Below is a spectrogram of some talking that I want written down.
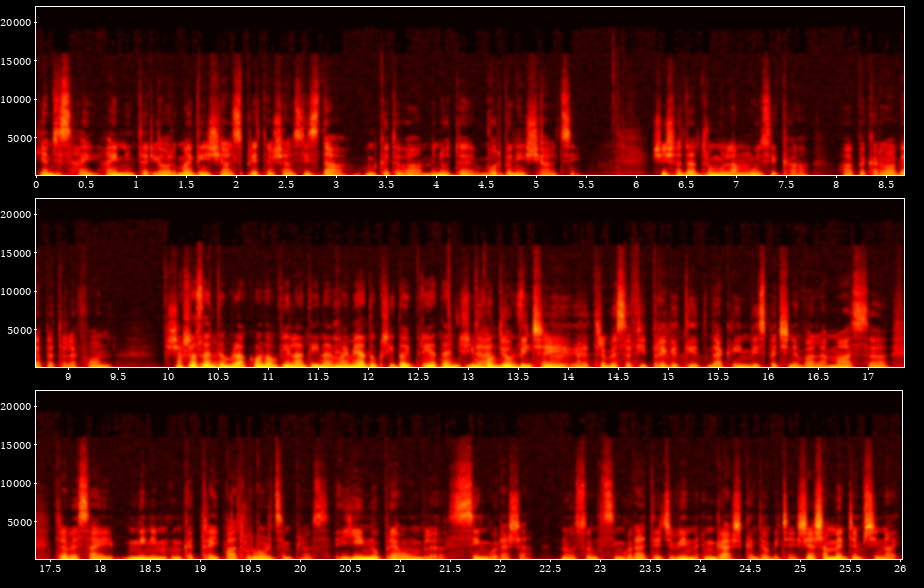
i-am zis, hai, hai în interior, mai vin și alți prieteni și a zis, da, în câteva minute vor veni și alții. Și și-a dat drumul la muzica uh, pe care o avea pe telefon și Așa se că... întâmplă acolo? Vin la tine, mai mi-aduc și doi prieteni și Da, îmi pun de muzică. obicei eh, trebuie să fii pregătit. Dacă inviți pe cineva la masă, trebuie să ai minim încă 3-4 porți în plus. Ei nu prea umblă singuri așa. Nu sunt singuratici, vin în gașcă de obicei. Și așa mergem și noi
